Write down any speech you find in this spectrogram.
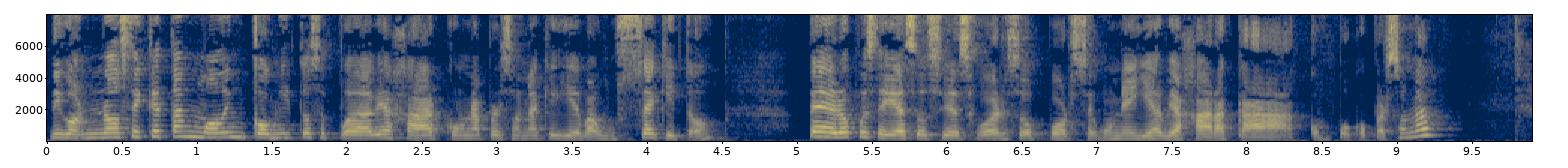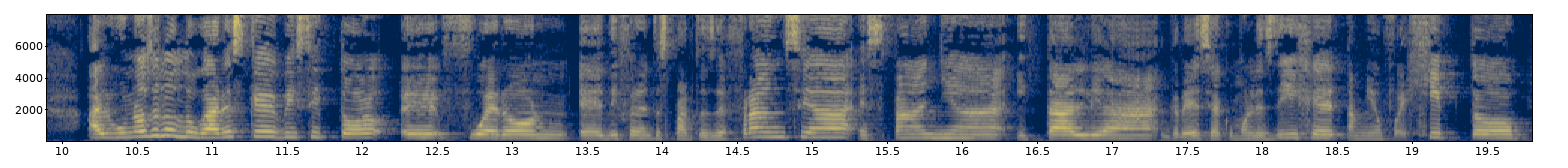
Digo, no sé qué tan modo incógnito se pueda viajar con una persona que lleva un séquito, pero pues ella asoció esfuerzo por, según ella, viajar acá con poco personal. Algunos de los lugares que visitó eh, fueron eh, diferentes partes de Francia, España, Italia, Grecia, como les dije, también fue Egipto,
